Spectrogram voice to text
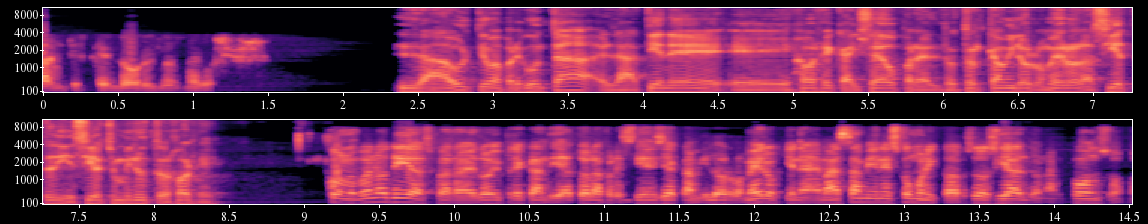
antes que el oro y los negocios. La última pregunta la tiene eh, Jorge Caicedo para el doctor Camilo Romero a las 7.18 minutos. Jorge. Con los buenos días para el hoy precandidato a la presidencia Camilo Romero, quien además también es comunicador social, don Alfonso.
